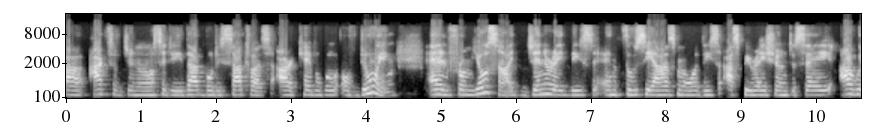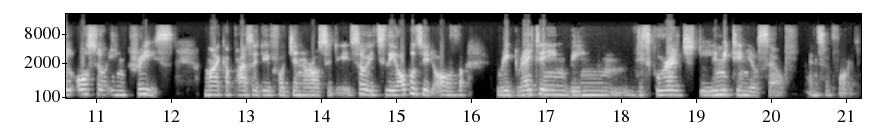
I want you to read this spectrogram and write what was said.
uh, acts of generosity that bodhisattvas are capable of doing. And from your side, generate this enthusiasm or this aspiration to say, I will also increase my capacity for generosity. So it's the opposite of regretting, being discouraged, limiting yourself, and so forth.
